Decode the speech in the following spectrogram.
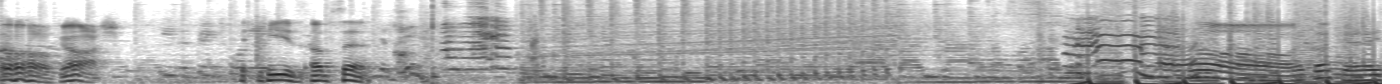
Oh gosh. He is upset. Oh, it's okay.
